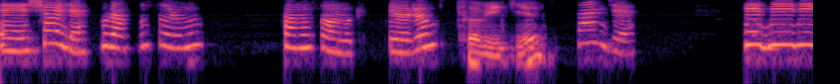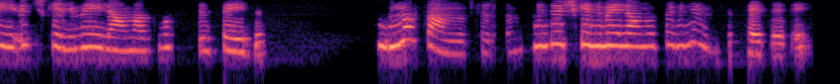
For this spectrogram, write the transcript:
Ee, şöyle Burak bu sorumu sana sormak istiyorum. Tabii ki. Sence PDR'yi üç kelimeyle anlatmak isteseydin nasıl anlatırdın? Bize üç kelimeyle anlatabilir misin PDR'yi?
